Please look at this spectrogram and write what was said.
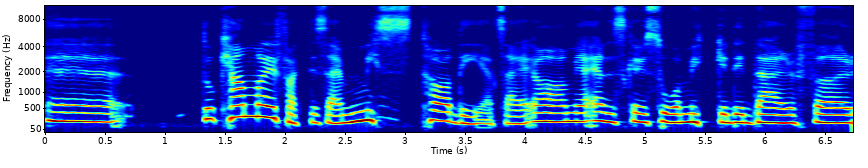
Eh, då kan man ju faktiskt så missta det. Att så här, ja, men jag älskar ju så mycket, det är därför.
